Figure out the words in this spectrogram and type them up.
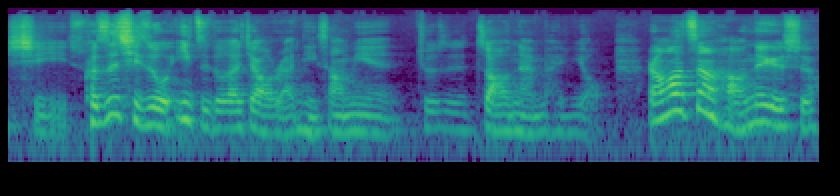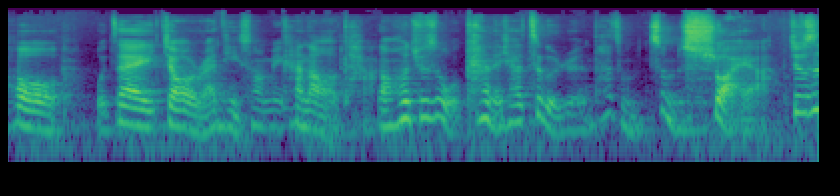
系。可是其实我一直都在交友软体上面就是找男朋友，然后正好那个时候我在交友软体上面看到了他，然后就是我看了一下这个人，他怎么这么帅啊？就是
